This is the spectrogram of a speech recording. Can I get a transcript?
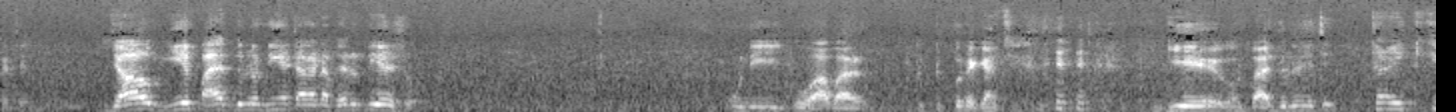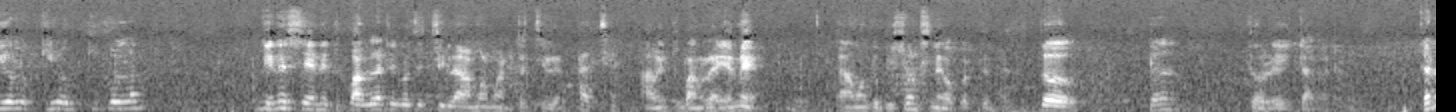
কাছে। যাও গিয়ে পায়ের দুলো নিয়ে টাকাটা ফেরত দিয়ে এসো। উনি ও আবার টুকটুক করে গেছে গিয়ে ওর পায়ে দুলো নিয়েছি। তা এই কি হলো কি হলো কি করলাম? দিনের সেন একটু পাগলাটে করতে ছিলেন আমার মাস্টার ছিলেন আচ্ছা। আমি একটু বাংলা এম এ। আমাকে ভীষণ স্নেহ করতেন তো তোর এই টাকাটা। কেন?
